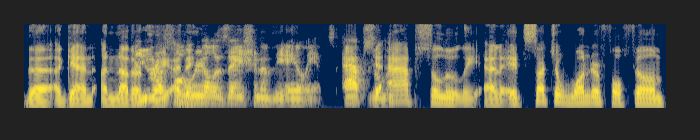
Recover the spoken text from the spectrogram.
The again another Beautiful great. I think, realization of the aliens. Absolutely. Yeah, absolutely. And it's such a wonderful film.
